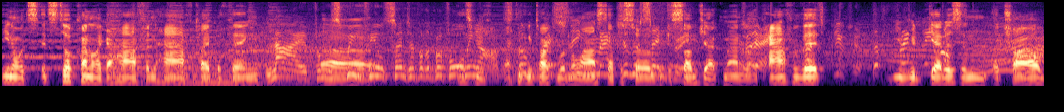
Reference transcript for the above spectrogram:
you know, it's it's still kind of like a half and half type of thing. Live from Uh, Springfield Center for the Performing Arts. I think we talked about in the last episode with the subject matter. Like half of it you would get as in a child,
